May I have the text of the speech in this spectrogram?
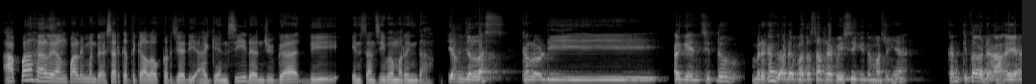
apa hal yang paling mendasar ketika lo kerja di agensi dan juga di instansi pemerintah? Yang jelas kalau di agensi tuh mereka nggak ada batasan revisi gitu Hmm. Maksudnya kan kita ada AE ya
